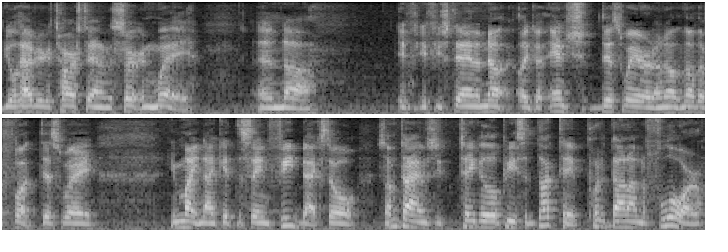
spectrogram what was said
you'll have your guitar stand in a certain way and uh, if, if you stand another, like an inch this way or another foot this way, you might not get the same feedback. So sometimes you take a little piece of duct tape, put it down on the floor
